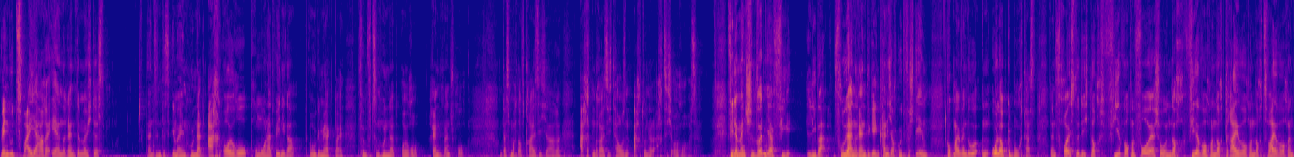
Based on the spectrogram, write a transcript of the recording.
Wenn du zwei Jahre eher in Rente möchtest, dann sind es immerhin 108 Euro pro Monat weniger, wohlgemerkt bei 1500 Euro Rentenanspruch. Und das macht auf 30 Jahre 38.880 Euro aus. Viele Menschen würden ja viel lieber früher in Rente gehen. Kann ich auch gut verstehen. Guck mal, wenn du einen Urlaub gebucht hast, dann freust du dich doch vier Wochen vorher schon, noch vier Wochen, noch drei Wochen, noch zwei Wochen.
